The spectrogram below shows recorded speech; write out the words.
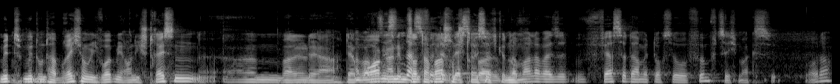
Mit, mit Unterbrechung. Ich wollte mich auch nicht stressen, ähm, weil der, der Aber Morgen an dem Sonntag war schon Vespa? stressig genug. Normalerweise fährst du damit doch so 50 max, oder?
